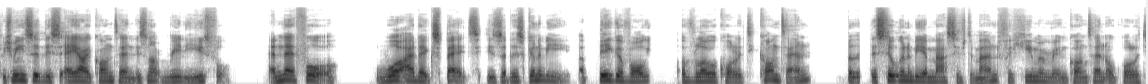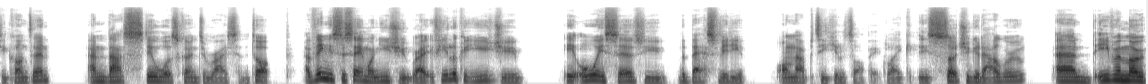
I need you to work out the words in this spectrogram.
which means that this AI content is not really useful. And therefore, what I'd expect is that there's going to be a bigger volume of lower quality content, but there's still going to be a massive demand for human written content or quality content. And that's still what's going to rise to the top. I think it's the same on YouTube, right? If you look at YouTube, it always serves you the best video on that particular topic. Like it's such a good algorithm. And even though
